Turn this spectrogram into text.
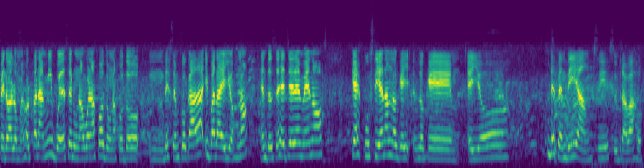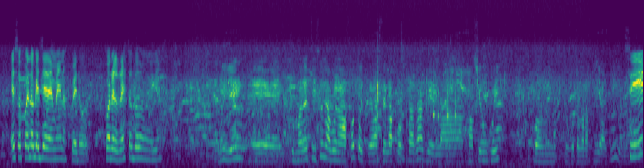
pero a lo mejor para mí puede ser una buena foto, una foto mm, desenfocada y para ellos no. Entonces eché de menos que expusieran lo que, lo que ellos defendían, sí, su trabajo. Eso fue lo que eché de menos, pero por el resto todo muy bien. Muy bien, eh, tu madre te hizo una buena foto, te va a hacer la portada de la Fashion Week con tu fotografía allí. Sí,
